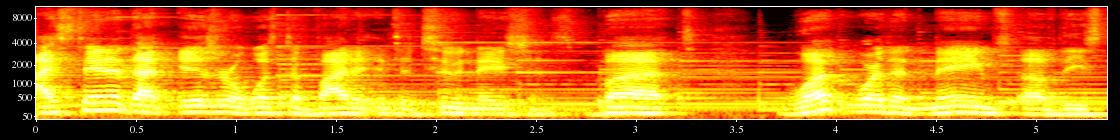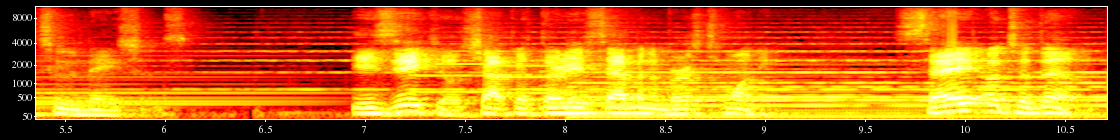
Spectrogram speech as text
I stated that Israel was divided into two nations, but what were the names of these two nations? Ezekiel chapter 37 and verse 20. Say unto them,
